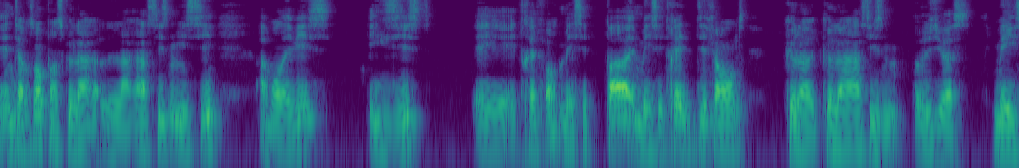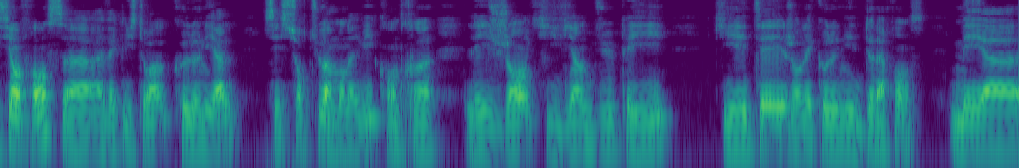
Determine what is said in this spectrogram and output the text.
intéressant parce que la, la racisme ici, à mon avis, existe et est très forte, mais c'est très différente que, la, que le racisme aux US. Mais ici en France, avec l'histoire coloniale, c'est surtout à mon avis contre les gens qui viennent du pays qui étaient genre les colonies de la France. Mais euh,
